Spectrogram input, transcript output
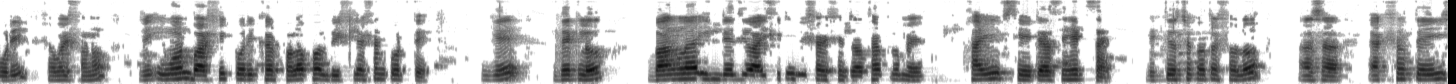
পড়ি। সবাই শোনো, যে ইমন বার্ষিক পরীক্ষার ফলাফল বিশ্লেষণ করতে গিয়ে দেখল, বাংলা, ইংরেজি ও আইসিটি বিষয়ে সে যথাক্রমে ফাইভ সি এটা আছে হেক্সায় দ্বিতীয় হচ্ছে কত? ষোলো। আচ্ছা একশো তেইশ,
